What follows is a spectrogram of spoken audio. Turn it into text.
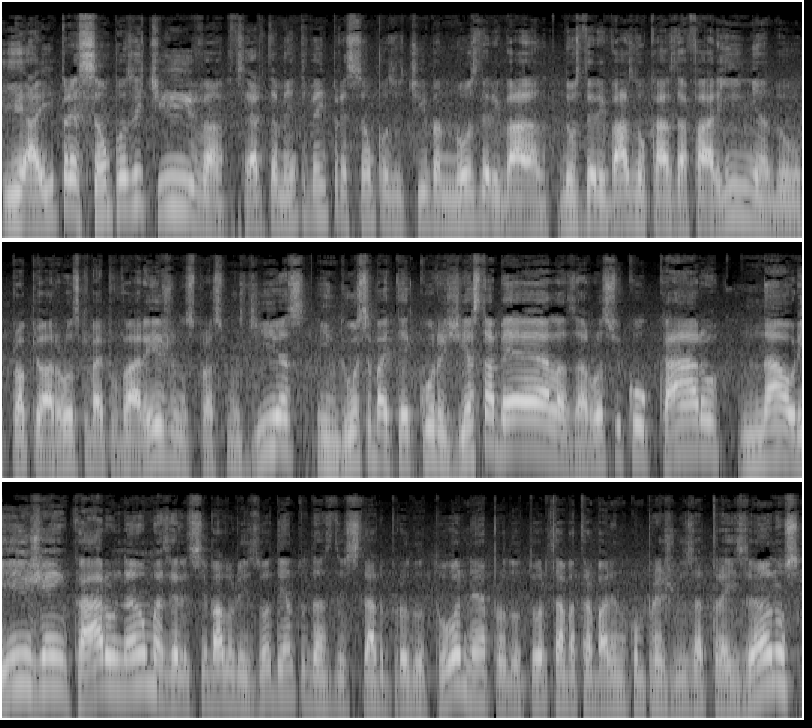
e aí pressão positiva. Certamente vem pressão positiva nos derivados, nos derivados no caso da farinha, do próprio arroz que vai para o varejo nos próximos dias. A indústria vai ter que corrigir as tabelas. Arroz ficou caro na origem, caro não, mas ele se valorizou dentro das necessidades do produtor, né? O produtor estava trabalhando com prejuízo há três anos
